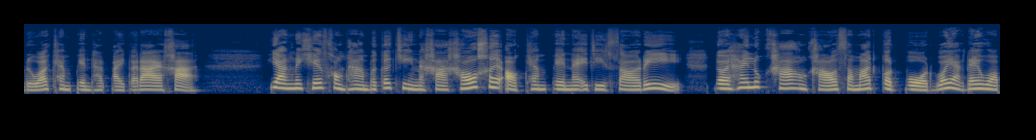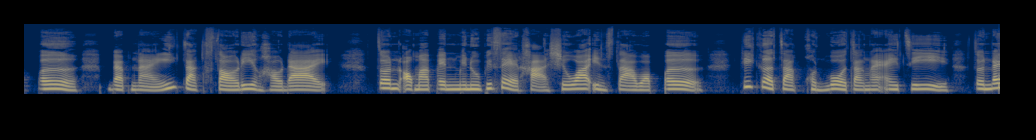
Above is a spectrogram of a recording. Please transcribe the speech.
หรือว่าแคมเปญถัดไปก็ได้ค่ะ อย่างในเคสของทาง Burger King นะคะ เขาเคยออกแคมเปญใน IG Story โดยให้ลูกค้าของเขาสามารถกดโหวตว่าอยากได้ Whopper แบบไหนจาก Story ของเขาได้ จนออกมาเป็นเมนูพิเศษค่ะ ชื่อว่า Insta Whopper ที่เกิดจากผลโหวตจากใน IG จนได้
